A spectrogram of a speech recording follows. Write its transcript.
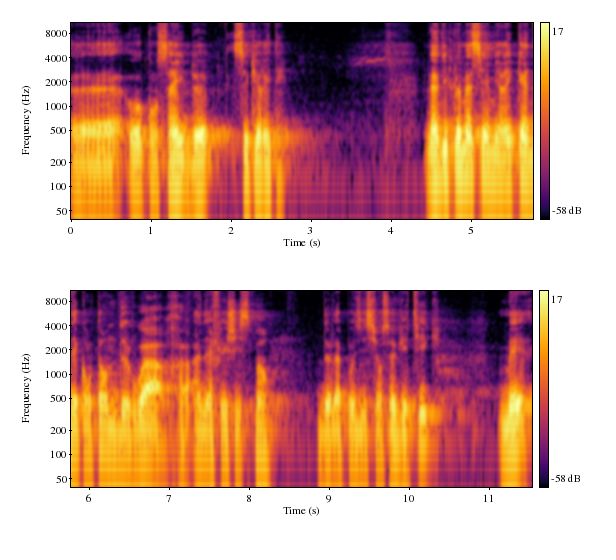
euh, au Conseil de sécurité. La diplomatie américaine est contente de voir un infléchissement de la position soviétique, mais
